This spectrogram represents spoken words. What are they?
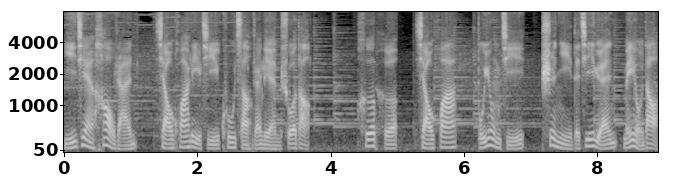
一见浩然，小花立即哭丧着脸说道：“呵呵，小花不用急，是你的机缘没有到，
